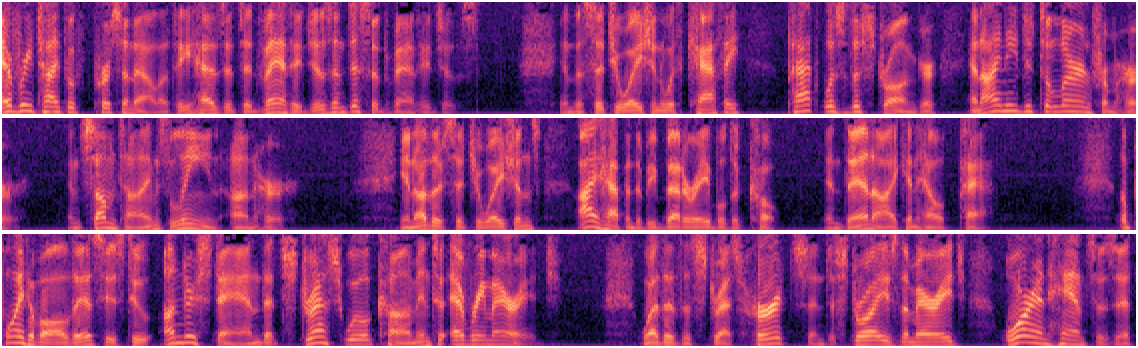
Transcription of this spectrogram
Every type of personality has its advantages and disadvantages. In the situation with Kathy, Pat was the stronger, and I needed to learn from her, and sometimes lean on her. In other situations, I happen to be better able to cope, and then I can help Pat. The point of all this is to understand that stress will come into every marriage. Whether the stress hurts and destroys the marriage or enhances it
